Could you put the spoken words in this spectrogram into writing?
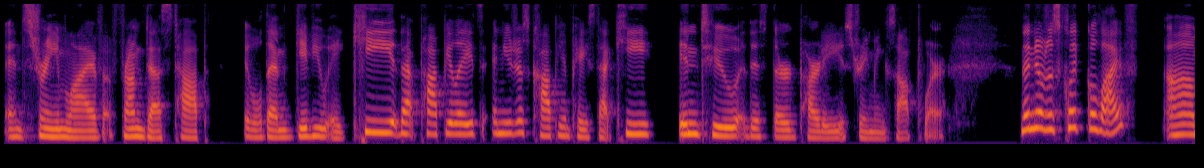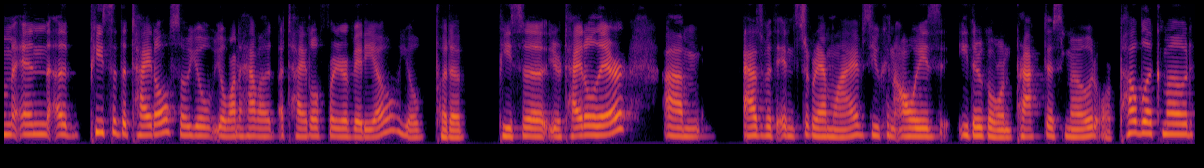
and stream live from desktop. It will then give you a key that populates, and you just copy and paste that key into this third party streaming software. Then you'll just click go live um, and a piece of the title. So you'll you'll want to have a, a, title for your video. You'll put a piece of your title there. Um, as with Instagram lives, you can always either go in practice mode or public mode,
